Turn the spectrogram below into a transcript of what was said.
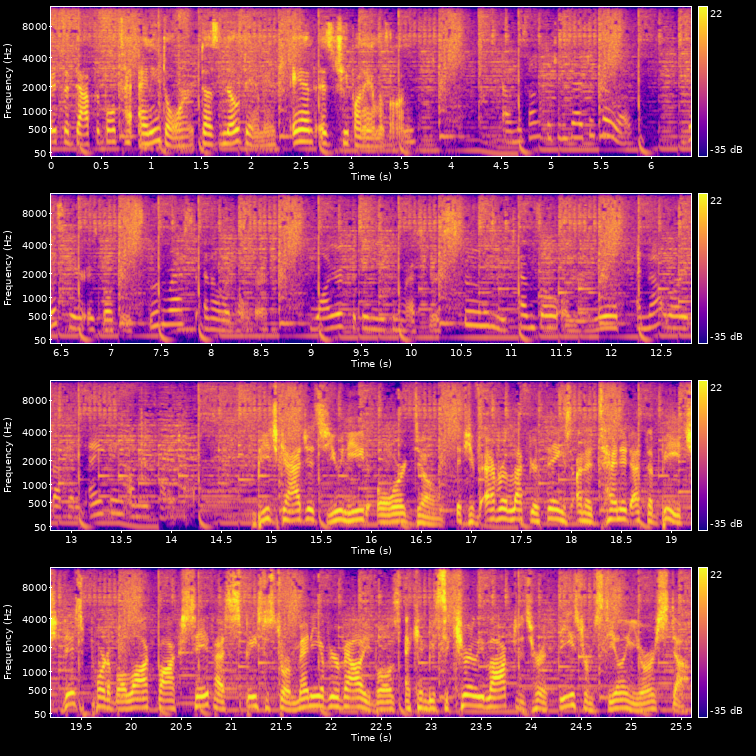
It's adaptable to any door, does no damage, and is cheap on Amazon. Amazon kitchen gadgets I love. This here is both a spoon rest and a lid holder. While you're cooking, you can rest your spoon, utensil, or your lid, and not worry about getting anything on your countertop. Beach gadgets you need or don't. If you've ever left your things unattended at the beach, this portable lockbox safe has space to store many of your valuables and can be securely locked to deter thieves from stealing your stuff.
